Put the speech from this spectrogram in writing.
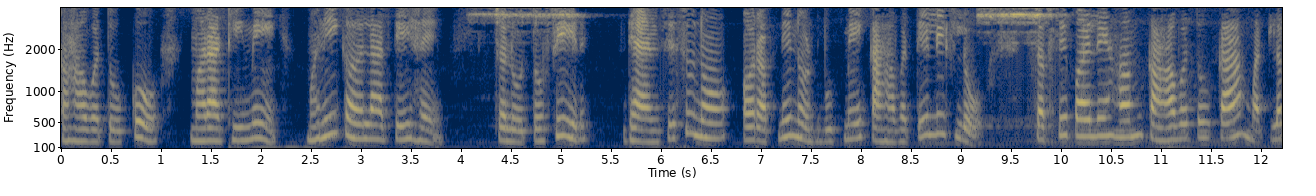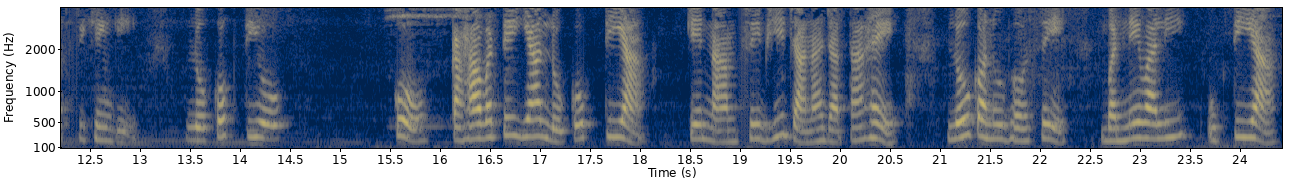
कहावतों को मराठी में मनी कहलाते हैं. चलो तो फिर ध्यान से सुनो और अपने नोटबुक में कहावतें लिख लो. सबसे पहले हम कहावतों का मतलब सीखेंगे. लोकोक्तियों को कहावतें या लोकोक्तियाँ के नाम से भी जाना जाता है। लोक अनुभव से बनने वाली उक्तियाँ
